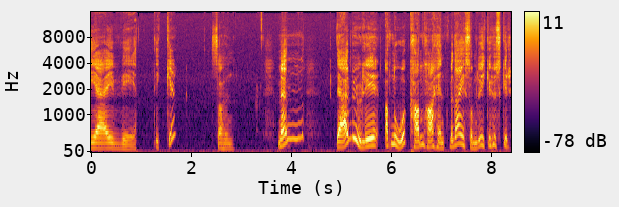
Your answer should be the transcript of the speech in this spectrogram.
Jeg vet ikke, sa hun. Men det er mulig at noe kan ha hendt med deg som du ikke husker.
